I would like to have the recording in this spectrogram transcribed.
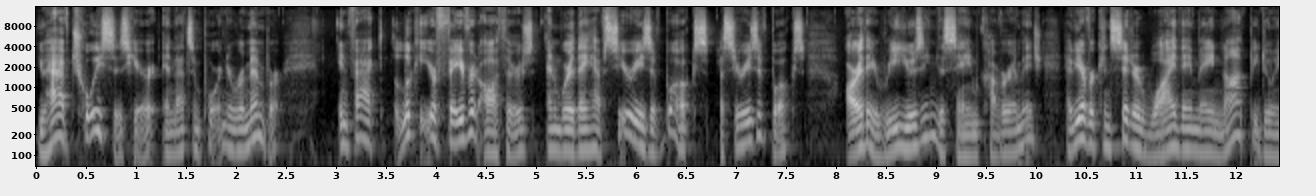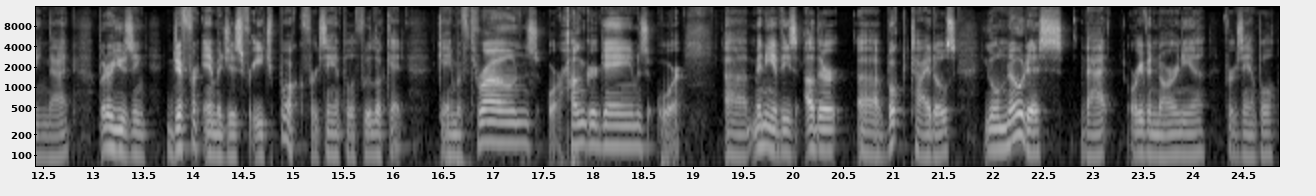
You have choices here, and that's important to remember. In fact, look at your favorite authors and where they have series of books, a series of books, are they reusing the same cover image? Have you ever considered why they may not be doing that, but are using different images for each book? For example, if we look at Game of Thrones or Hunger Games or uh, many of these other uh, book titles, you'll notice that, or even Narnia, for example,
